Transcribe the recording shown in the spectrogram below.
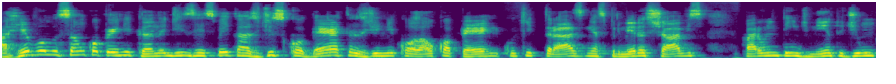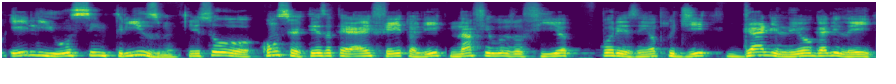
A Revolução Copernicana diz respeito às descobertas de Nicolau Copérnico que trazem as primeiras chaves para o entendimento de um heliocentrismo. Isso com certeza terá efeito ali na filosofia por exemplo, de Galileu Galilei,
